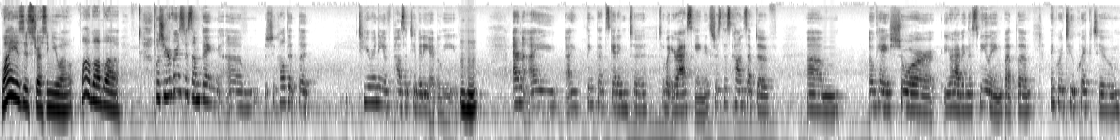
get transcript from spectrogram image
Why is this stressing you out? Blah blah blah. Well, she refers to something. Um, she called it the tyranny of positivity, I believe. Mm-hmm. And I I think that's getting to to what you're asking. It's just this concept of, um, okay, sure, you're having this feeling, but the I think we're too quick to,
